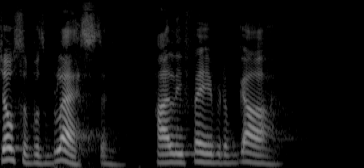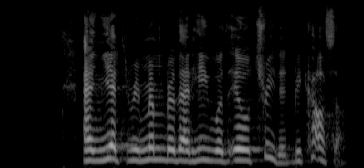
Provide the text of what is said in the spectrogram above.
Joseph was blessed and highly favored of God. And yet remember that he was ill treated because of it.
